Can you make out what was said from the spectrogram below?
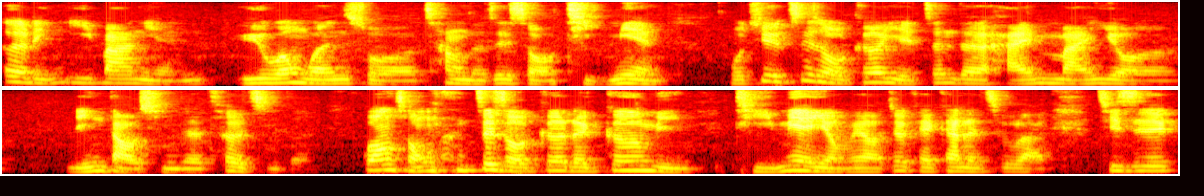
二零一八年于文文所唱的这首《体面》，我觉得这首歌也真的还蛮有领导型的特质的。光从 这首歌的歌名“体面”有没有就可以看得出来，其实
